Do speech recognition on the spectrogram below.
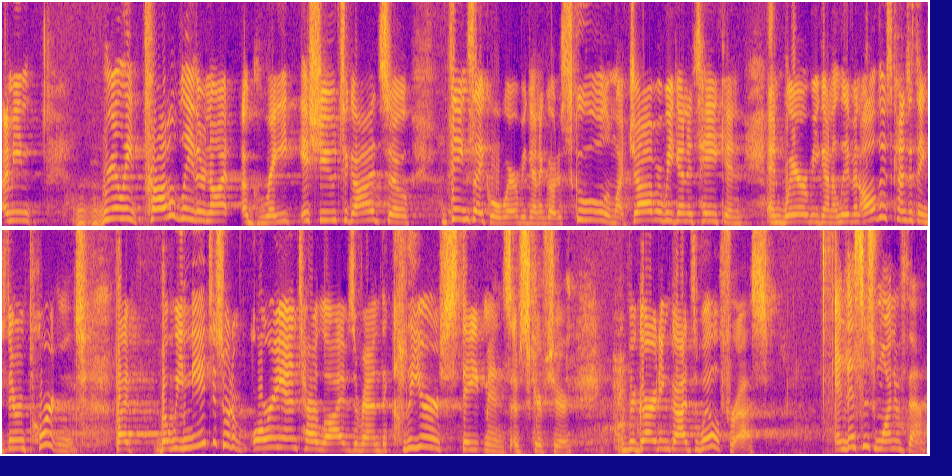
I mean, really probably they're not a great issue to God. So things like, well, where are we going to go to school and what job are we going to take and, and where are we going to live and all those kinds of things, they're important. But, but we need to sort of orient our lives around the clear statements of Scripture regarding God's will for us. And this is one of them.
